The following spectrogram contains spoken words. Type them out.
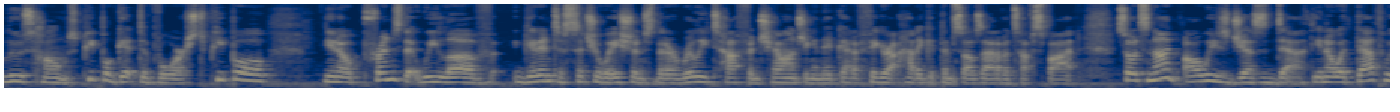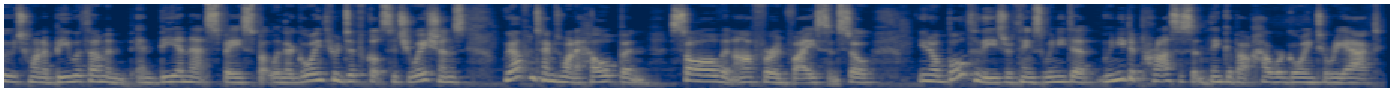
lose homes. People get divorced. People you know, friends that we love get into situations that are really tough and challenging, and they've got to figure out how to get themselves out of a tough spot. So it's not always just death. You know, with death, we just want to be with them and, and be in that space. But when they're going through difficult situations, we oftentimes want to help and solve and offer advice. And so, you know, both of these are things we need to we need to process and think about how we're going to react.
